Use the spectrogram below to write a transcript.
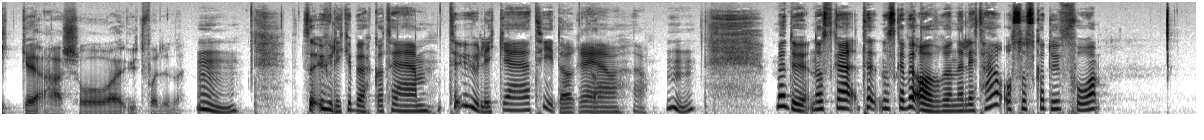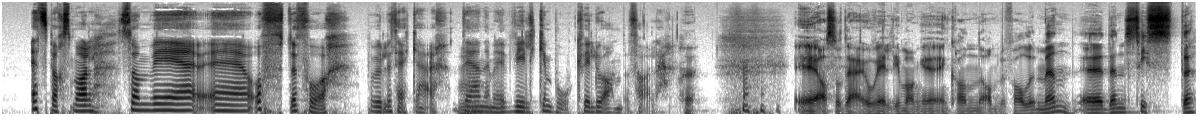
ikke er så utfordrende. Mm. Så ulike bøker til, til ulike tider. Ja. Ja. Mm. Men du, nå skal, til, nå skal vi avrunde litt her, og så skal du få et spørsmål som vi eh, ofte får på biblioteket her. Det er nemlig hvilken bok vil du anbefale? Eh, altså, det er jo veldig mange en kan anbefale. Men eh, den siste,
